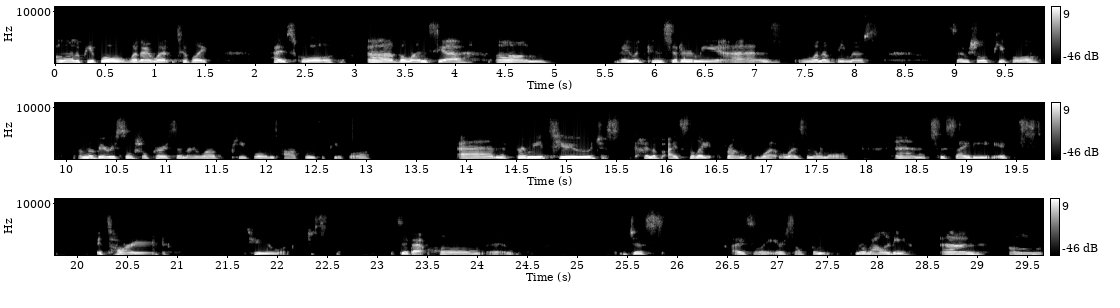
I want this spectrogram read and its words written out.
a lot of people, when I went to like high school, uh, Valencia, um, they would consider me as one of the most social people. I'm a very social person. I love people and talking to people. And for me to just kind of isolate from what was normal and society, it's it's hard to just sit at home and just isolate yourself from normality. And um,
